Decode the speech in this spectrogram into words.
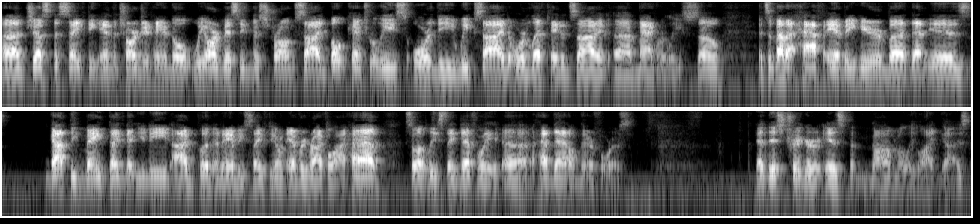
uh, just the safety and the charging handle. We are missing the strong side bolt catch release or the weak side or left-handed side uh, mag release. So it's about a half ambi here, but that is got the main thing that you need. I'd put an ambi safety on every rifle I have, so at least they definitely uh, have that on there for us. And this trigger is phenomenally light, guys.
